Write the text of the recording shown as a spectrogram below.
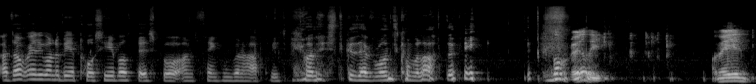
I don't really want to be a pussy about this, but I think I'm gonna have to be, to be honest, because everyone's coming after me. Not really. I mean,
